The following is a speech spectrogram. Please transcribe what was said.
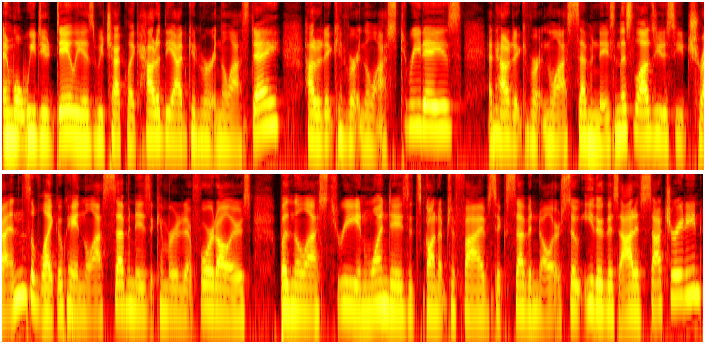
and what we do daily is we check like how did the ad convert in the last day? How did it convert in the last 3 days? And how did it convert in the last 7 days? And this allows you to see trends of like okay, in the last 7 days it converted at $4, but in the last 3 and 1 days it's gone up to five six seven dollars. So either this ad is saturating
